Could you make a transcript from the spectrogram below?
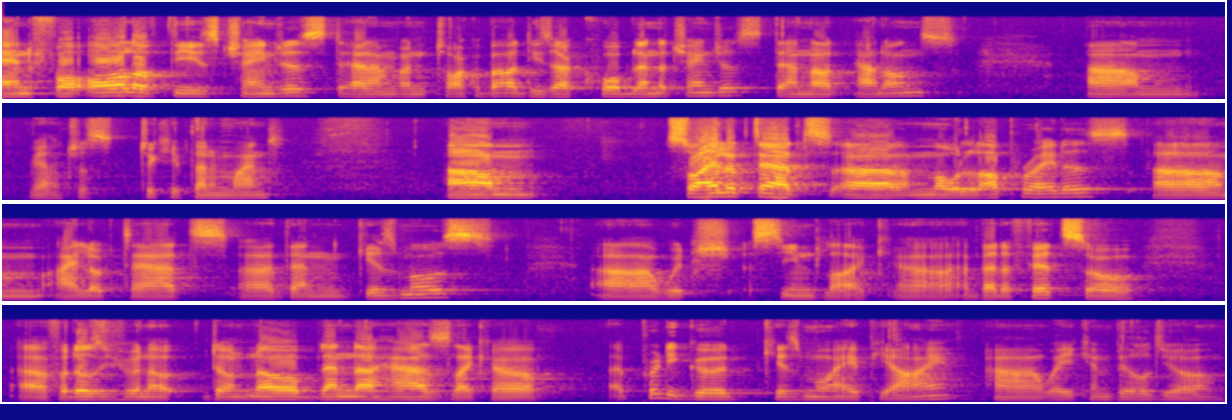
and for all of these changes that I'm going to talk about, these are core Blender changes. They're not add-ons. Um, yeah, just to keep that in mind. Um, so I looked at uh, modal operators. Um, I looked at uh, then gizmos, uh, which seemed like uh, a better fit. So uh, for those of you who know, don't know, Blender has like a, a pretty good gizmo API uh, where you can build your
